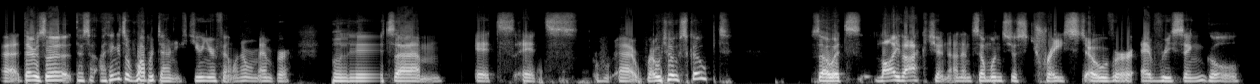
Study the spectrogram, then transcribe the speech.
Uh, there's a there's a, I think it's a Robert Downey Jr. film. I don't remember, but it's um it's it's uh, rotoscoped, so it's live action, and then someone's just traced over every single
